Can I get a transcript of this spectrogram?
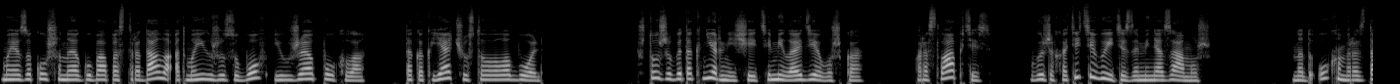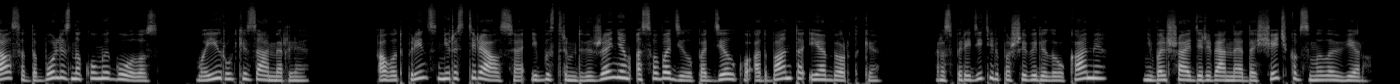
Моя закушенная губа пострадала от моих же зубов и уже опухла, так как я чувствовала боль. «Что же вы так нервничаете, милая девушка? Расслабьтесь. Вы же хотите выйти за меня замуж?» Над ухом раздался до боли знакомый голос. Мои руки замерли. А вот принц не растерялся и быстрым движением освободил подделку от банта и обертки. Распорядитель пошевелил руками, небольшая деревянная дощечка взмыла вверх.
